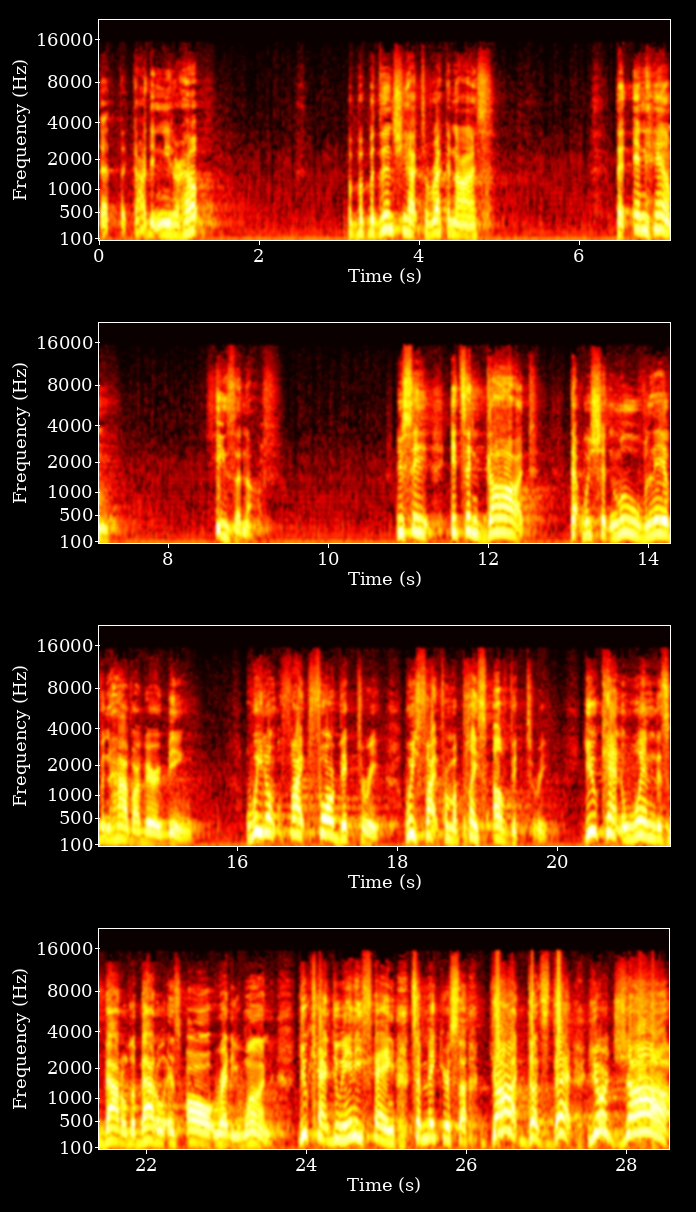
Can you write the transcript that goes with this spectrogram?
that, that God didn't need her help. But, but, but then she had to recognize that in Him, He's enough. You see, it's in God that we should move, live, and have our very being. We don't fight for victory, we fight from a place of victory. You can't win this battle. The battle is already won. You can't do anything to make yourself. God does that. Your job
